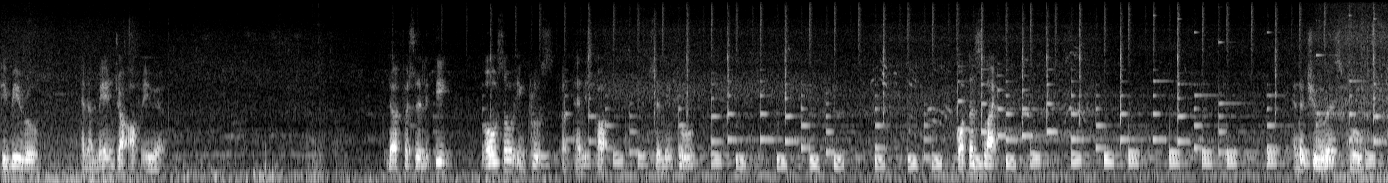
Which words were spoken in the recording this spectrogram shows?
TV room, and a main drop-off area. The facility also includes a tennis court, swimming pool, water slide, and a children's pool.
